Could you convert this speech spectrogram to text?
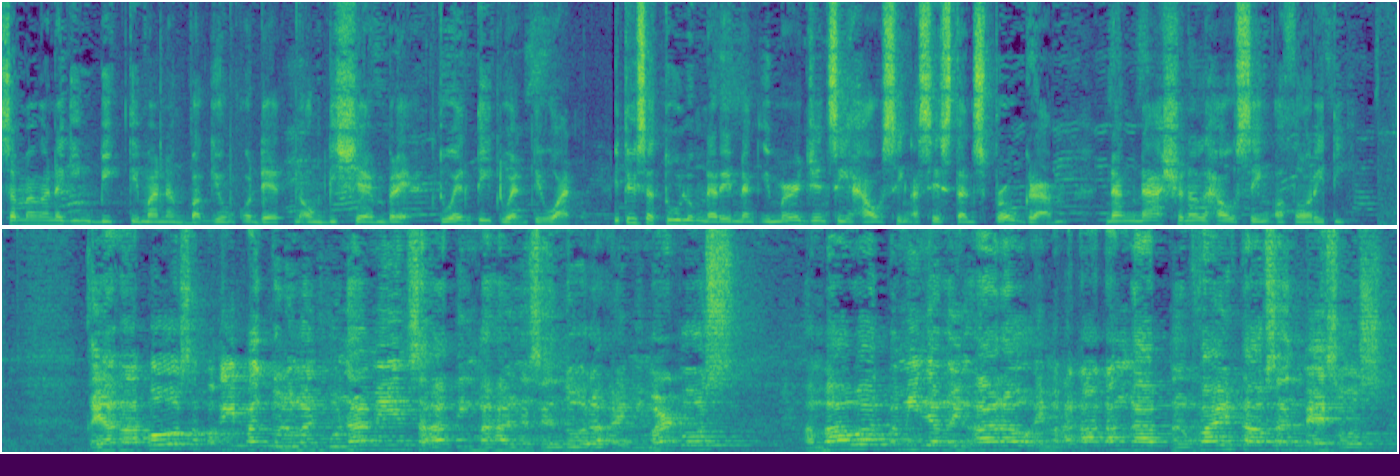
sa mga naging biktima ng bagyong Odette noong Disyembre 2021. Ito'y sa tulong na rin ng Emergency Housing Assistance Program ng National Housing Authority. Kaya nga po, sa pakipagtulungan po namin sa ating mahal na Senadora Amy Marcos, ang bawat pamilya ngayong araw ay makatatanggap ng 5,000 pesos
